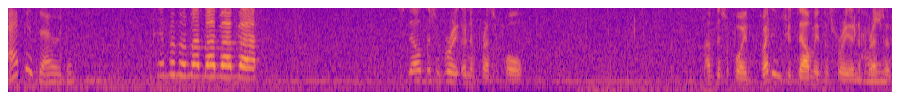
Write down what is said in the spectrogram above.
episode. Yeah, ba- ba- ba- ba- ba- ba. Still, this is a very unimpressive hole. I'm disappointed. Why didn't you tell me it was very unimpressive?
